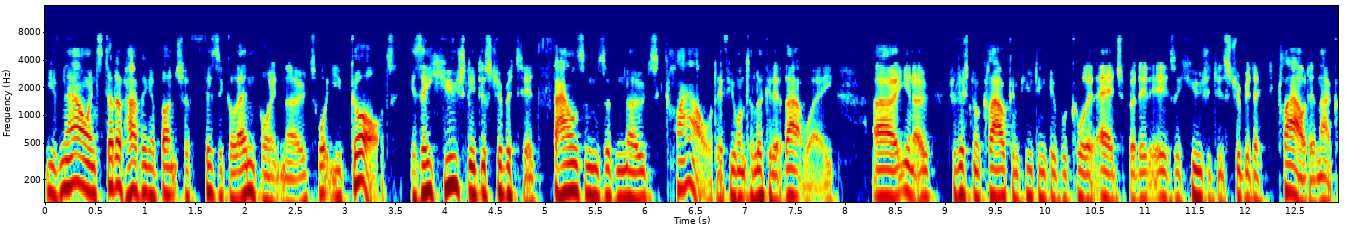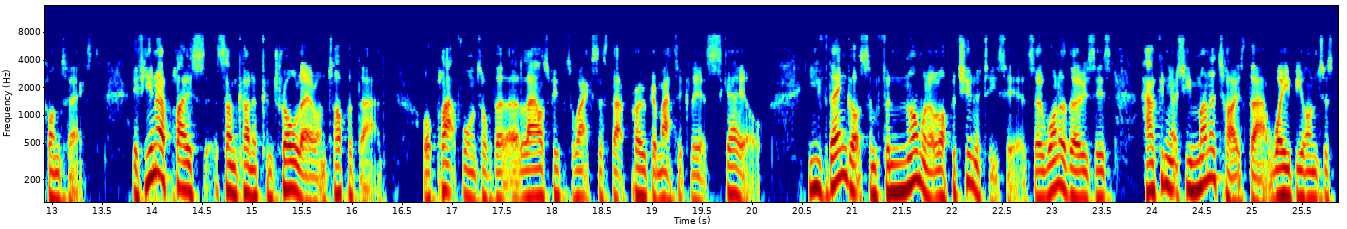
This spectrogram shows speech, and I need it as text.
you've now instead of having a bunch of physical endpoint nodes, what you've got is a hugely distributed thousands of nodes cloud, if you want to look at it that way. Uh, you know, traditional cloud computing people call it edge, but it is a hugely distributed cloud in that context. If you now place some kind of control layer on top of that, or platform top that, that allows people to access that programmatically at scale, you've then got some phenomenal opportunities here. So one of those is how can you actually monetize that way beyond just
